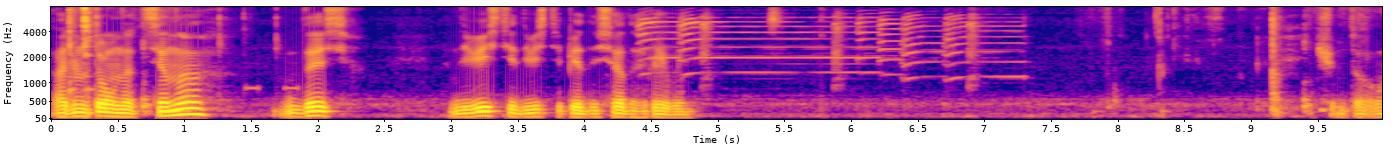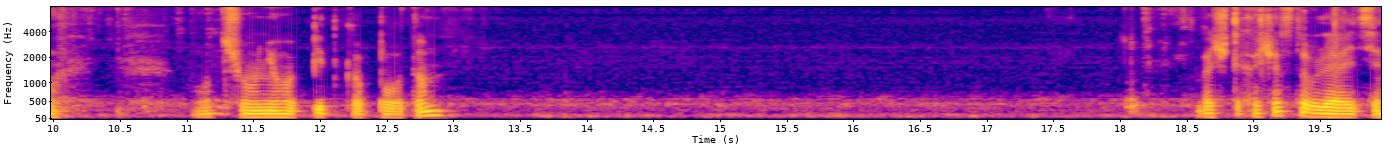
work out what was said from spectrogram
Орієнтовна ціна десь 200-250 гривень. Чудово. От що у нього під капотом. Бачите, хоча вставляється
